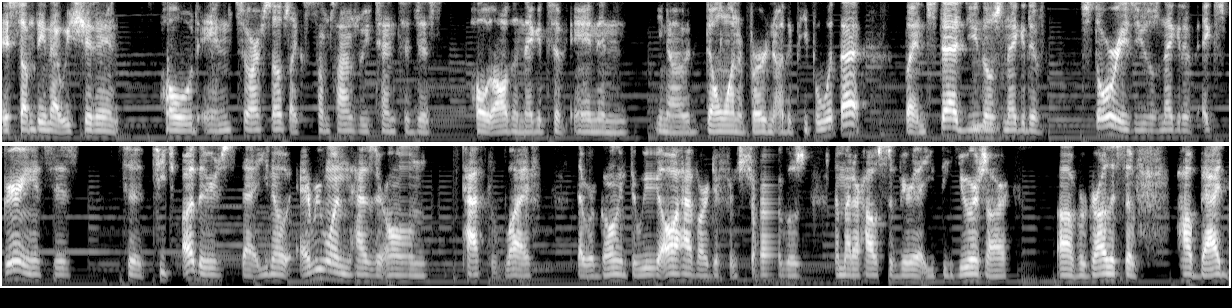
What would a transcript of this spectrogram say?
is something that we shouldn't hold into ourselves. Like sometimes we tend to just hold all the negative in and you know don't want to burden other people with that. But instead use mm-hmm. those negative stories use those negative experiences to teach others that you know everyone has their own path of life that we're going through. We all have our different struggles no matter how severe that you think yours are uh, regardless of how bad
